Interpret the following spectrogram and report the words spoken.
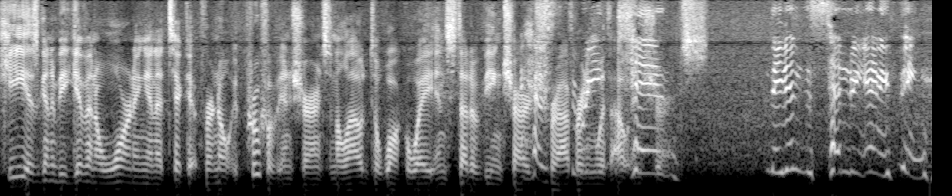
He is going to be given a warning and a ticket for no proof of insurance and allowed to walk away instead of being charged have for operating three without kids. insurance. They didn't send me anything.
